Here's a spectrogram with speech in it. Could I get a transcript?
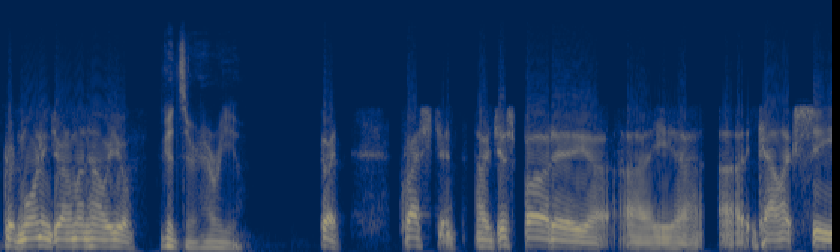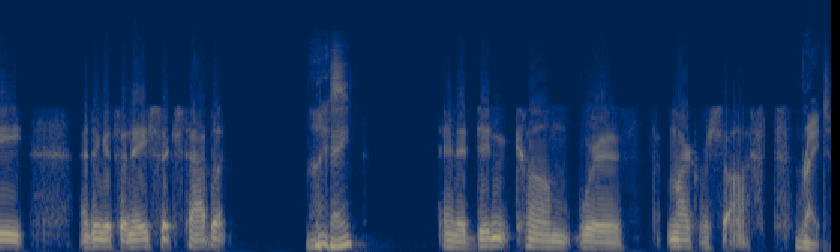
Good morning, gentlemen. How are you? Good, sir. How are you? Good. Question. I just bought a, uh, a, uh, a Galaxy, I think it's an A6 tablet, Nice. Okay. and it didn't come with Microsoft. Right.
